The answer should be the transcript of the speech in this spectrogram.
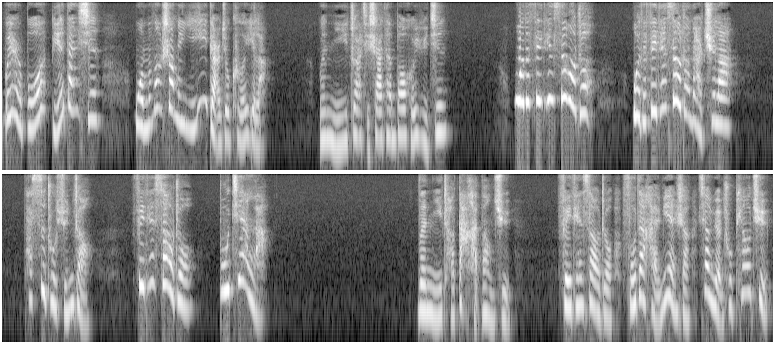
威尔伯，别担心，我们往上面移一点就可以了。温妮抓起沙滩包和浴巾，我的飞天扫帚，我的飞天扫帚哪儿去了？他四处寻找，飞天扫帚不见了。温妮朝大海望去，飞天扫帚浮在海面上，向远处飘去。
